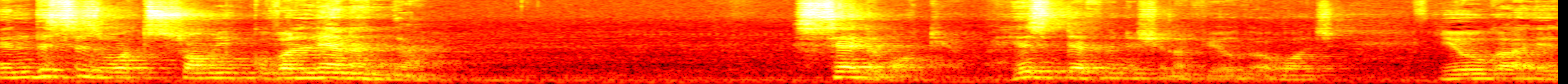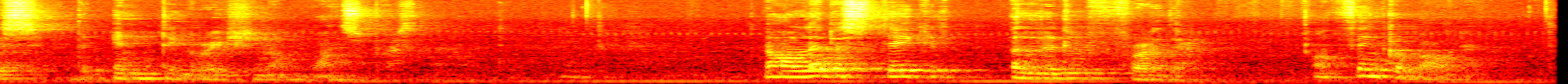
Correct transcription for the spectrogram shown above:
And this is what Swami Kuvalayananda said about yoga. His definition of yoga was yoga is the integration of one's personality. Now let us take it a little further. Now think about it.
